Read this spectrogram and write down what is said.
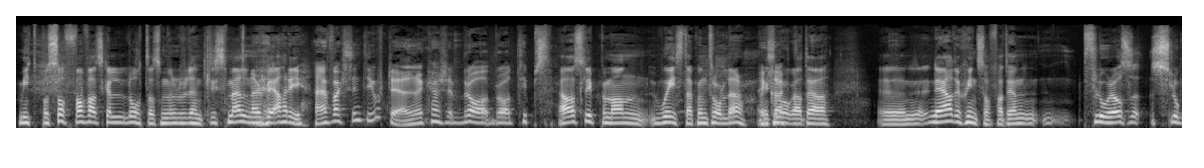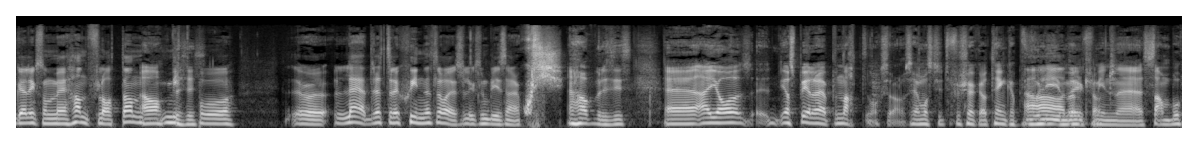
mitt på soffan för att det ska låta som en ordentlig smäll när du blir arg? Jag har faktiskt inte gjort det. Det är kanske bra, bra tips. Ja, slipper man wastea kontroller. Jag Exakt. kommer ihåg att jag, eh, när jag hade skinnsoffa, att jag förlorade och så slog jag liksom med handflatan Ja, mitt precis. på eh, lädret eller skinnet eller vad det är, så liksom blir det så här... whoosh. Ja, precis. Eh, nej, jag, jag spelar här på natten också, då, så jag måste ju försöka tänka på Ja, det är volymen klart. för min eh, sambo.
